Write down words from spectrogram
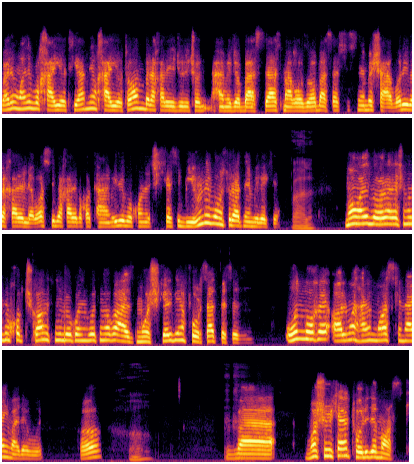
ولی اومدیم با خیاطی هم دیم خیاط هم بالاخره یه جوری چون همه جا بسته است مغازه ها بسته است چیزی به شلواری بخره لباسی بخره بخواد تعمیری بکنه چی کسی بیرونی به اون صورت نمیره که. بله. ما اومدیم دوباره ازشون گفتیم خب چیکار می‌تونیم بکنیم؟ گفتیم آقا از مشکل بیایم فرصت بسازیم. اون موقع آلمان همه ماسک نیومده بود. خب, خب. و ما شروع کردیم تولید ماسک.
